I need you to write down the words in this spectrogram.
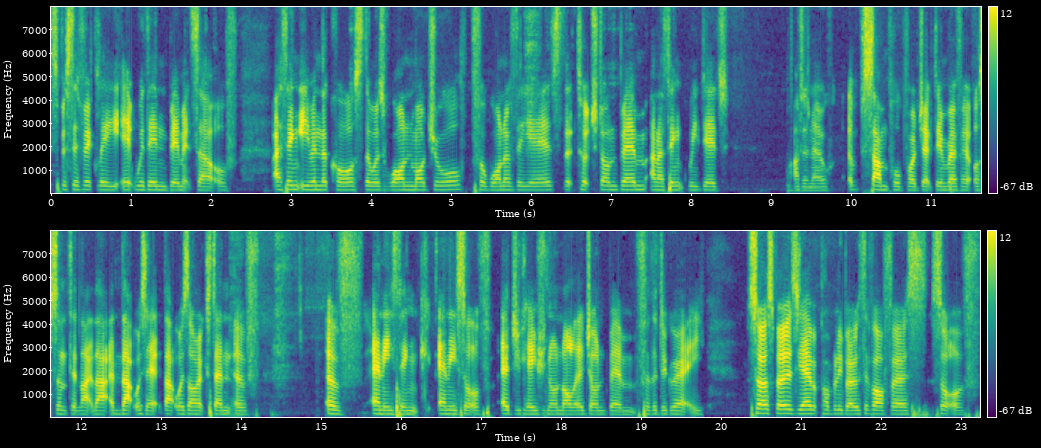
specifically it within BIM itself. I think even the course there was one module for one of the years that touched on BIM, and I think we did, I don't know, a sample project in Revit or something like that, and that was it. That was our extent yeah. of of anything, any sort of educational knowledge on BIM for the degree. So I suppose, yeah, but probably both of our first sort of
